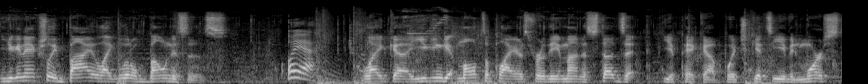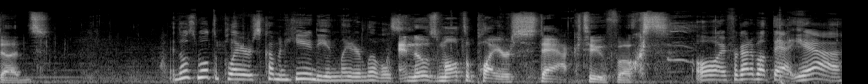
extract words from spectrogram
You can actually buy like little bonuses. Oh yeah. Like uh, you can get multipliers for the amount of studs that you pick up, which gets even more studs. And those multipliers come in handy in later levels. And those multipliers stack too, folks. oh, I forgot about that. Yeah.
